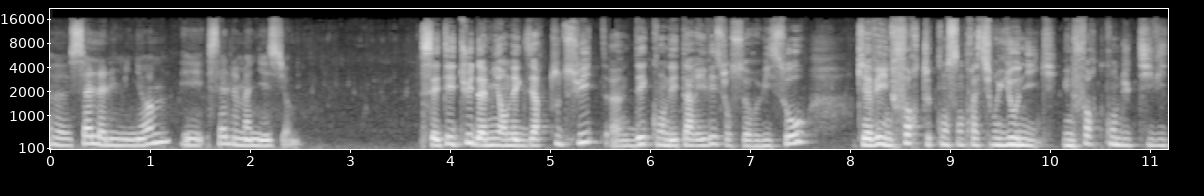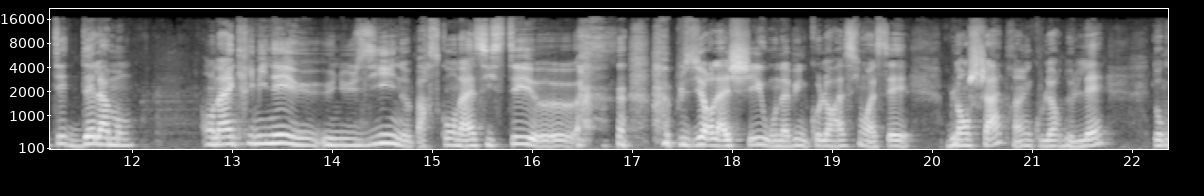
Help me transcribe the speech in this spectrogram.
euh, sels d'aluminium et sels de magnésium. Cette étude a mis en exergue tout de suite, hein, dès qu'on est arrivé sur ce ruisseau, qu'il y avait une forte concentration ionique, une forte conductivité dès l'amont. On a incriminé une usine parce qu'on a assisté euh, à plusieurs lâchers où on a vu une coloration assez blanchâtre, hein, une couleur de lait. Donc,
